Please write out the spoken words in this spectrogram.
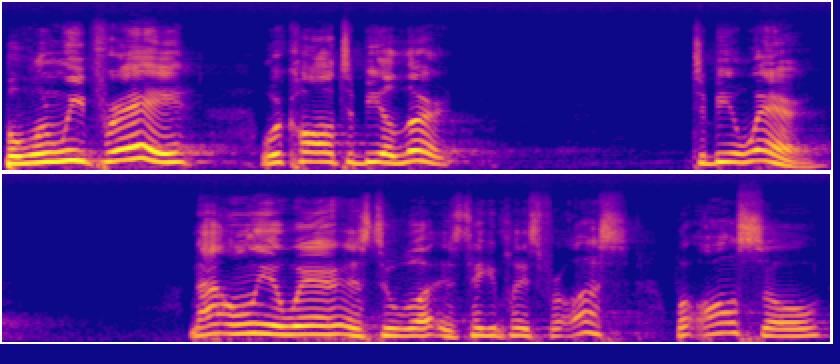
But when we pray, we're called to be alert, to be aware. Not only aware as to what is taking place for us, but also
